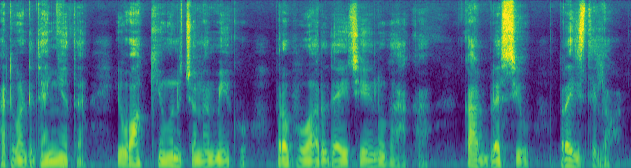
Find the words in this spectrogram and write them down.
అటువంటి ధన్యత ఈ వాక్యమునుచున్న మీకు ప్రభువారు దయచేయునుగాక. God bless you. Praise the Lord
